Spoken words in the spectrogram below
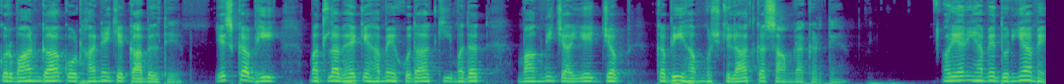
قربان گاہ کو اٹھانے کے قابل تھے۔ اس کا بھی مطلب ہے کہ ہمیں خدا کی مدد مانگنی چاہیے جب کبھی ہم مشکلات کا سامنا کرتے ہیں۔ اور یعنی ہمیں دنیا میں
